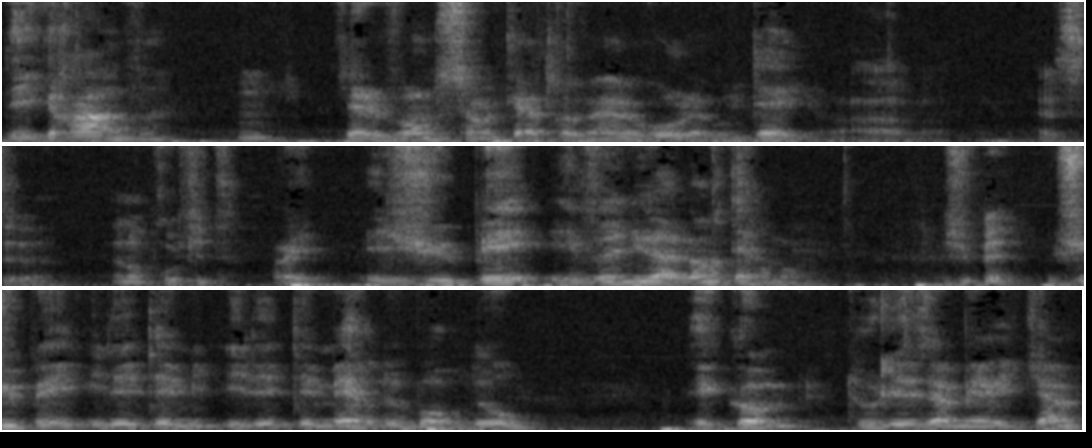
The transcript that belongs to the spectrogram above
des graves, Hmm. qu'elle vend 180 euros la bouteille. Ah, bah, elle, se- elle en profite. Oui. Et Juppé est venu à l'enterrement. Juppé? Juppé, il était, il était maire de Bordeaux, et comme tous les Américains,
